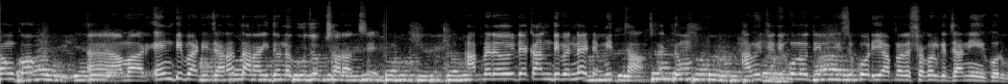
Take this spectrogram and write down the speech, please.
সংখ্যক আমার অ্যান্টিবাডি যারা, তারা এই ধরনের গুজব ছড়াচ্ছে। আপনারা ওইটা কান দিবেন না, এটা মিথ্যা। একদম আমি যদি কোনো দিন কিছু করি, আপনাদের সকলকে জানিয়ে করব।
